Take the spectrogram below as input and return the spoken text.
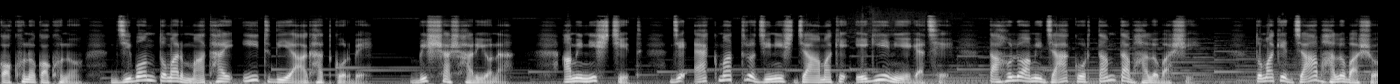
কখনো কখনো জীবন তোমার মাথায় ইট দিয়ে আঘাত করবে, বিশ্বাস হারিও না। আমি নিশ্চিত যে একমাত্র জিনিস যা আমাকে এগিয়ে নিয়ে গেছে, তা হলো আমি যা করতাম তা ভালোবাসি। তোমাকে যা ভালোবাসো,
